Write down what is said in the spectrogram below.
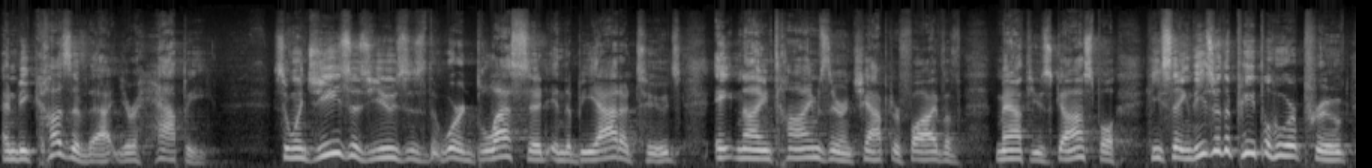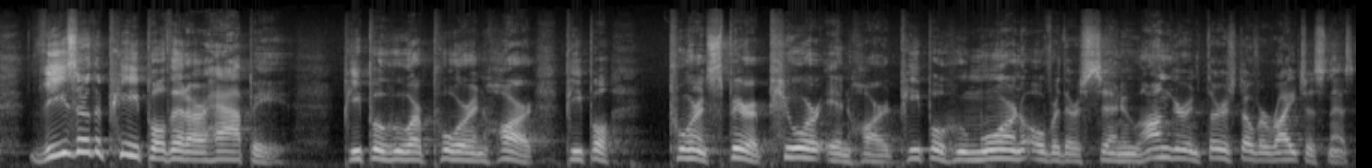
and because of that, you're happy. So when Jesus uses the word blessed in the Beatitudes, eight, nine times there in chapter five of Matthew's gospel, he's saying, These are the people who are approved. These are the people that are happy. People who are poor in heart, people poor in spirit, pure in heart, people who mourn over their sin, who hunger and thirst over righteousness.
